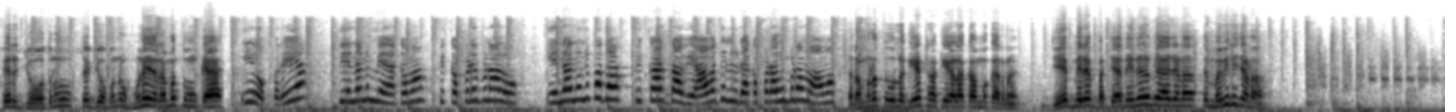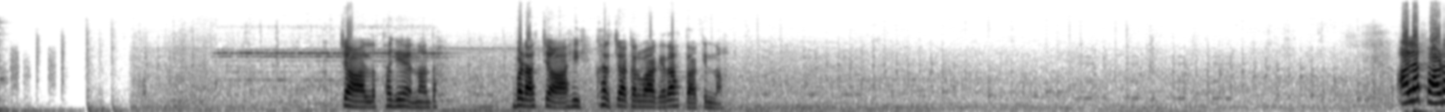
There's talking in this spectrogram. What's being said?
ਫਿਰ ਜੋਤ ਨੂੰ ਤੇ ਜੋਬਨ ਨੂੰ ਹੁਣੇ ਰਮਨ ਤੂੰ ਕਹਿ। ਇਹ ਉੱਪਰੇ ਆ ਵੀ ਇਹਨਾਂ ਨੂੰ ਮੈਂ ਕਵਾਂ ਵੀ ਕੱਪੜੇ ਬਣਾ ਲਓ। ਇਹਨਾਂ ਨੂੰ ਨਹੀਂ ਪਤਾ ਵੀ ਘਰ ਦਾ ਵਿਆਹ ਵਾ ਤੇ ਲੀੜਾ ਕੱਪੜਾ ਹੀ ਬਣਾਉਣਾ ਵਾ। ਰਮਨ ਤੂੰ ਲੱਗੀ ਆ ਠਾਕੇ ਵਾਲਾ ਕੰਮ ਕਰਨ। ਜੇ ਮੇਰੇ ਬੱਚਿਆਂ ਨੇ ਨਾ ਵਿਆਹ ਜਾਣਾ ਤੇ ਮੈਂ ਵੀ ਨਹੀਂ ਜਾਣਾ। ਚਾਲ ਲੱਥ ਗਿਆ ਇਹਨਾਂ ਦਾ। ਬੜਾ ਚਾਹ ਹੀ ਖਰਚਾ ਕਰਵਾ ਕੇ ਰੱਖਤਾ ਕਿੰਨਾ। ਆ ਲੈ ਫੜ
